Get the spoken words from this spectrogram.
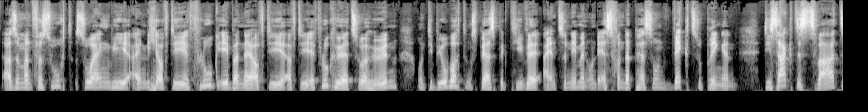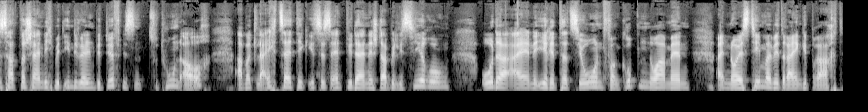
Also man versucht so irgendwie eigentlich auf die Flugebene, auf die, auf die Flughöhe zu erhöhen und die Beobachtungsperspektive einzunehmen und es von der Person wegzubringen. Die sagt es zwar, das hat wahrscheinlich mit individuellen Bedürfnissen zu tun auch, aber gleichzeitig ist es entweder eine Stabilisierung oder eine Irritation von Gruppennormen, ein neues Thema wird reingebracht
